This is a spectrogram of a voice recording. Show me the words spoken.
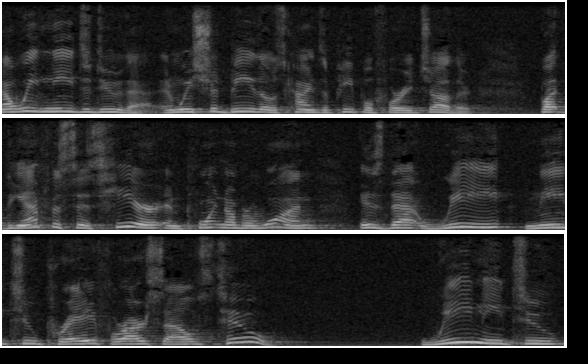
Now, we need to do that, and we should be those kinds of people for each other. But the emphasis here in point number one is that we need to pray for ourselves too. We need to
